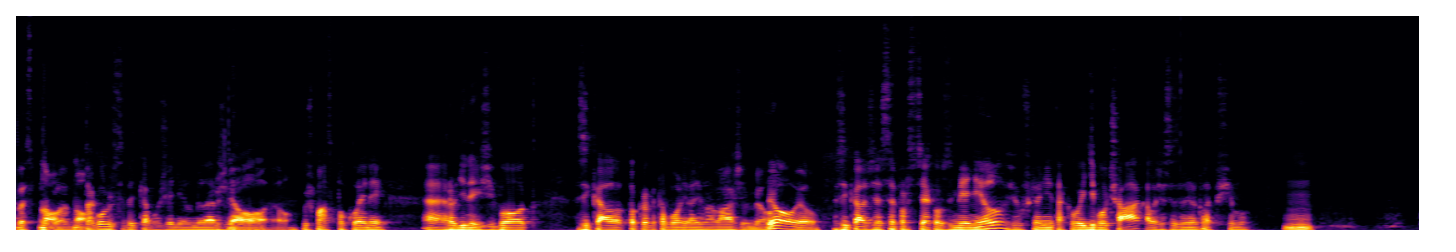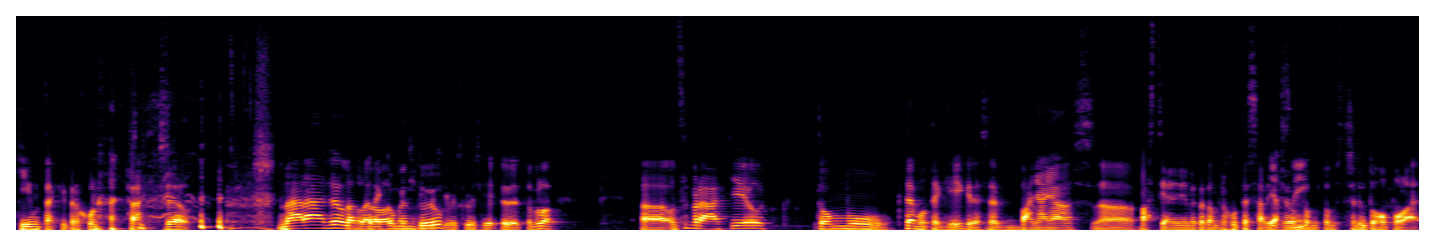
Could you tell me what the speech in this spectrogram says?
bez problémů. no. Tak on už se teďka oženil, Miller, že Jo, jo, už má spokojený eh, rodinný život, říkal, to teďka volně na ně navážím, jo. jo, jo. Říkal, že se prostě jako změnil, že už není takový divočák, ale že se změnil k lepšímu. Hmm. Tím taky trochu narážel. narážel na Tohle to. nekomentuju. Počkej, počkej, počkej, počkej. To bylo... Uh, on se vrátil tomu, k té Motegi, kde se Baňaja s uh, Bastianinem jako tam trochu tesali že, v tom, tom středu toho pole.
